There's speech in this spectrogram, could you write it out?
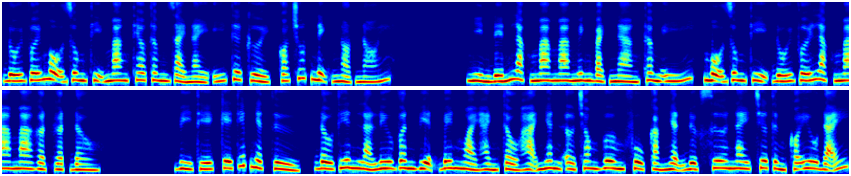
đối với mộ dung thị mang theo thâm giải này ý tươi cười, có chút nịnh nọt nói. Nhìn đến lạc ma ma minh bạch nàng thâm ý, mộ dung thị đối với lạc ma ma gật gật đầu. Vì thế kế tiếp nhật tử, đầu tiên là Lưu Vân Viện bên ngoài hành tàu hạ nhân ở trong vương phủ cảm nhận được xưa nay chưa từng có yêu đãi,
